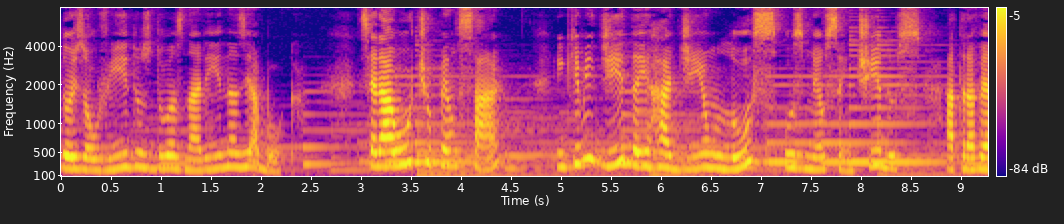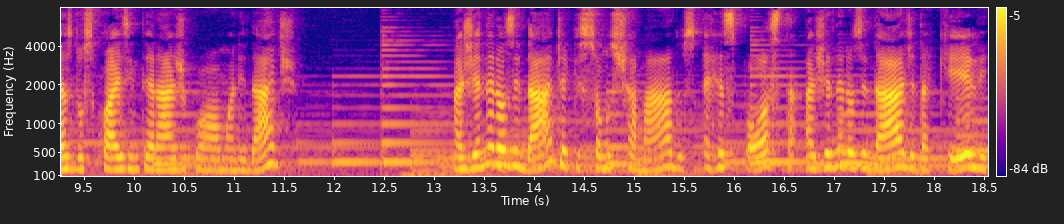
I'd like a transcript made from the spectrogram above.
dois ouvidos, duas narinas e a boca. Será útil pensar em que medida irradiam luz os meus sentidos, através dos quais interajo com a humanidade? A generosidade a que somos chamados é resposta à generosidade daquele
